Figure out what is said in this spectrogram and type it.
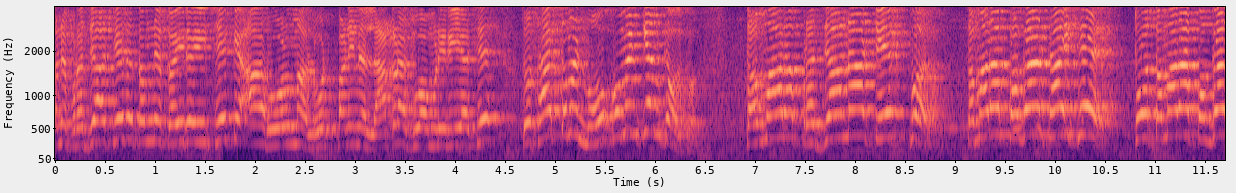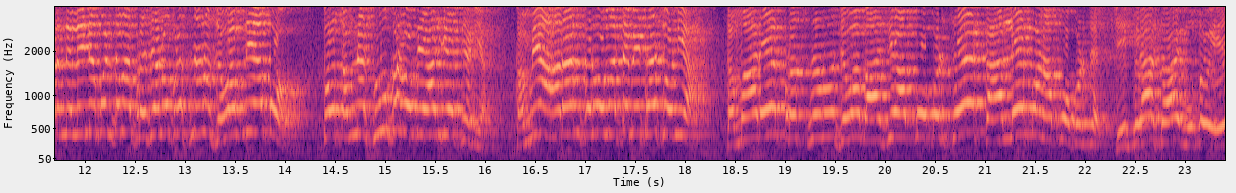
અને પ્રજા છે તે તમને કહી રહી છે કે આ રોડમાં લોટ પાણીને લાકડા જોવા મળી રહ્યા છે. તો સાહેબ તમે નો કોમેન્ટ કેમ કહો છો? તમારા પ્રજાના ટેક્સ પર તમારા પગાર થાય છે તો તમારા પગારને લઈને પણ તમે પ્રજાનો પ્રશ્નનો જવાબ નહીં આપો. તો તમને શું કરવા બેહાડ્યા છે અહીંયા? તમે આરામ કરવા માટે બેઠા છો અહીંયા. તમારે પ્રશ્નનો જવાબ આજે આપવો પડશે કાલે પણ આપવો પડશે. ચિત્રા સાહેબ હું તો એ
